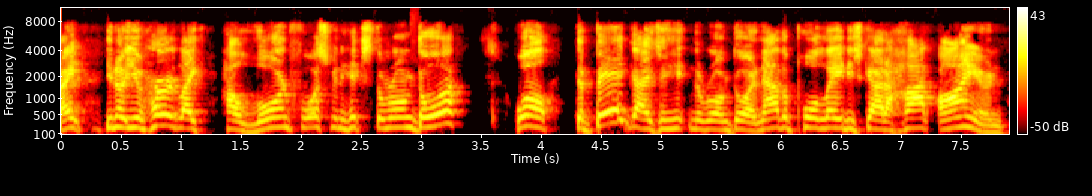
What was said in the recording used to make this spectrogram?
right? You know, you heard like how law enforcement hits the wrong door. Well, the bad guys are hitting the wrong door. Now the poor lady's got a hot iron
